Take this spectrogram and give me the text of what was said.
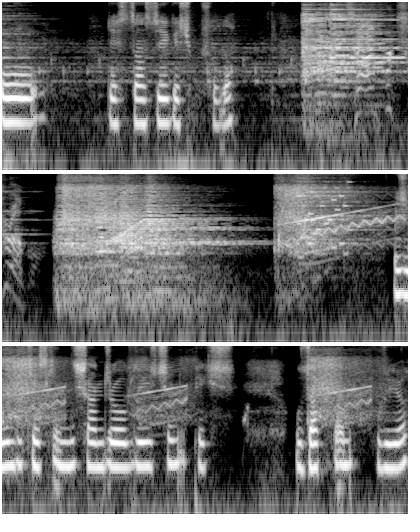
O destansıya geçmiş o. Şimdi keskin nişancı olduğu için pek uzaktan vuruyor.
